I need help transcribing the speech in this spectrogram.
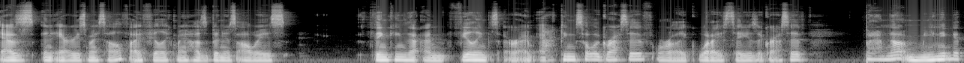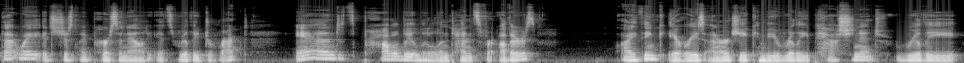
as an Aries myself, I feel like my husband is always thinking that I'm feeling or I'm acting so aggressive or like what I say is aggressive, but I'm not meaning it that way. It's just my personality. It's really direct and it's probably a little intense for others. I think Aries energy can be really passionate, really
